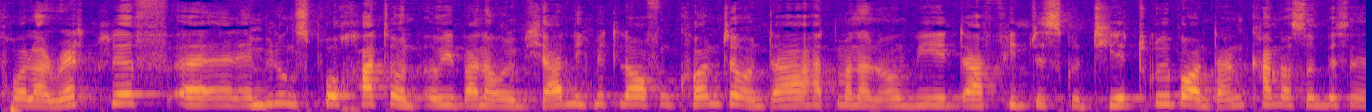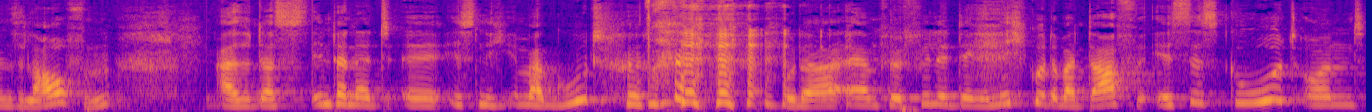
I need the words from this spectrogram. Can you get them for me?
Paula Radcliffe äh, einen Ermüdungsbruch hatte und irgendwie bei einer Olympiade nicht mitlaufen konnte und da hat man dann irgendwie da viel diskutiert drüber und dann kam das so ein bisschen ins Laufen. Also das Internet äh, ist nicht immer gut oder äh, für viele Dinge nicht gut, aber dafür ist es gut und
